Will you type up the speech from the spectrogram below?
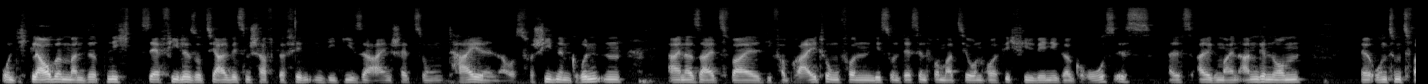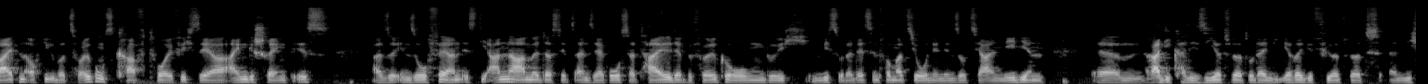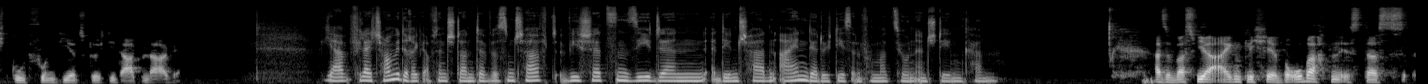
Und ich glaube, man wird nicht sehr viele Sozialwissenschaftler finden, die diese Einschätzung teilen, aus verschiedenen Gründen. Einerseits, weil die Verbreitung von Miss- und Desinformation häufig viel weniger groß ist als allgemein angenommen und zum Zweiten auch die Überzeugungskraft häufig sehr eingeschränkt ist. Also insofern ist die Annahme, dass jetzt ein sehr großer Teil der Bevölkerung durch Miss- oder Desinformation in den sozialen Medien ähm, radikalisiert wird oder in die Irre geführt wird, äh, nicht gut fundiert durch die Datenlage. Ja, vielleicht schauen wir direkt auf den Stand der Wissenschaft. Wie schätzen Sie denn den Schaden ein, der durch Desinformation entstehen kann? Also was wir eigentlich beobachten, ist, dass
